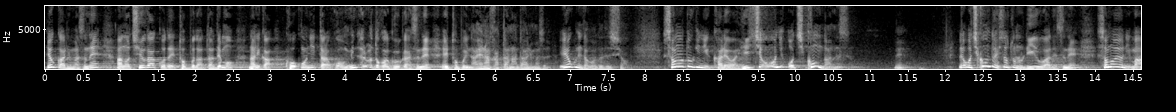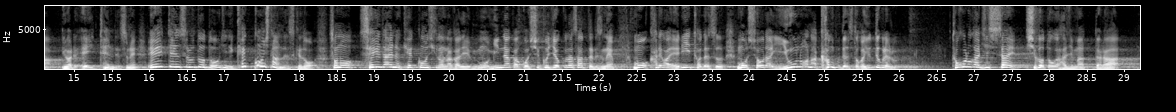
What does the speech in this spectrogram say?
よくありますね。あの中学校でトップだったでも何か高校に行ったらこうみんないろんなところが繰り返すねトップになれなかったなんてありますよく似たことですよ。その時に彼は非常に落ち込んだんです、ね、落ち込んだ一つの理由はですねそのように、まあ、いわゆる栄転ですね。栄転すると同時に結婚したんですけどその盛大な結婚式の中でもうみんながこう祝辞をくださってですねもう彼はエリートです。もう将来有能な幹部ですとか言ってくれる。ところが実際仕事が始まったら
